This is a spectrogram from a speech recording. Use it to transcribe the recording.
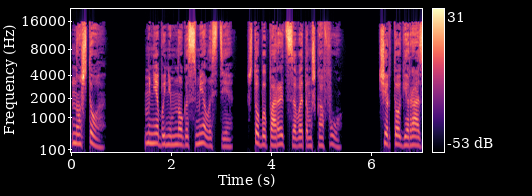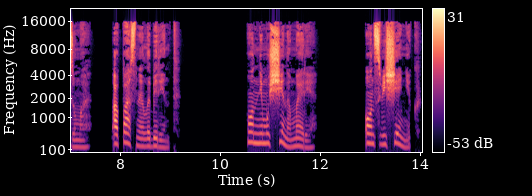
Но что? Мне бы немного смелости, чтобы порыться в этом шкафу. Чертоги разума. Опасный лабиринт. Он не мужчина, Мэри. Он священник.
